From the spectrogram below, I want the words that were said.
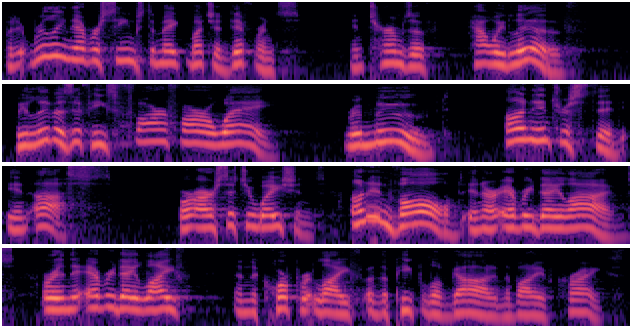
but it really never seems to make much of a difference in terms of how we live. We live as if He's far, far away, removed, uninterested in us or our situations, uninvolved in our everyday lives or in the everyday life and the corporate life of the people of God in the body of Christ.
